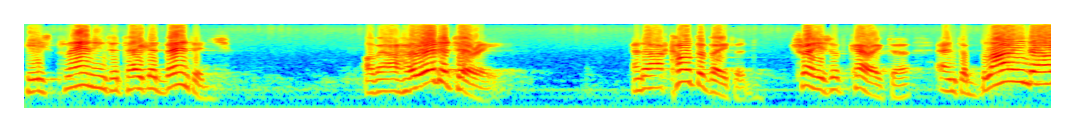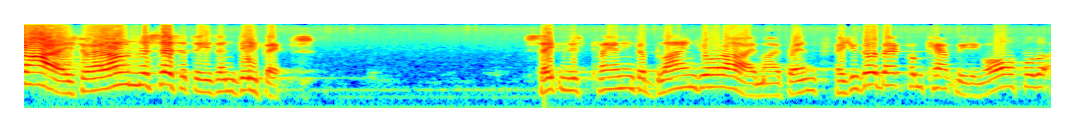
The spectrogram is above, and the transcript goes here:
He's planning to take advantage of our hereditary and our cultivated traits of character and to blind our eyes to our own necessities and defects. Satan is planning to blind your eye, my friend, as you go back from camp meeting, all full of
